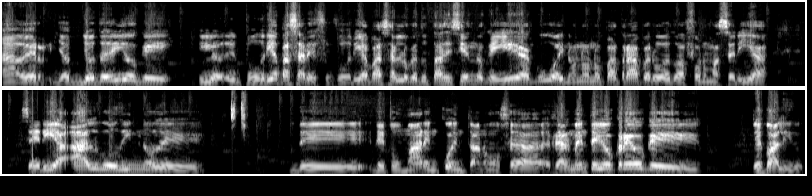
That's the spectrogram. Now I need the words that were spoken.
a ver, yo, yo te digo que lo- eh, podría pasar eso, podría pasar lo que tú estás diciendo, que llegue a Cuba y no, no, no para atrás, pero de todas formas sería, sería algo digno de, de, de tomar en cuenta, ¿no? O sea, realmente yo creo que es válido,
